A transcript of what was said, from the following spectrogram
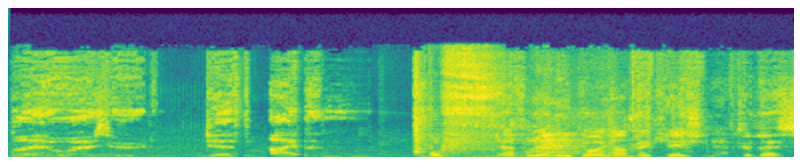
Biohazard Death Island. Uf. Definitely going on vacation after this.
